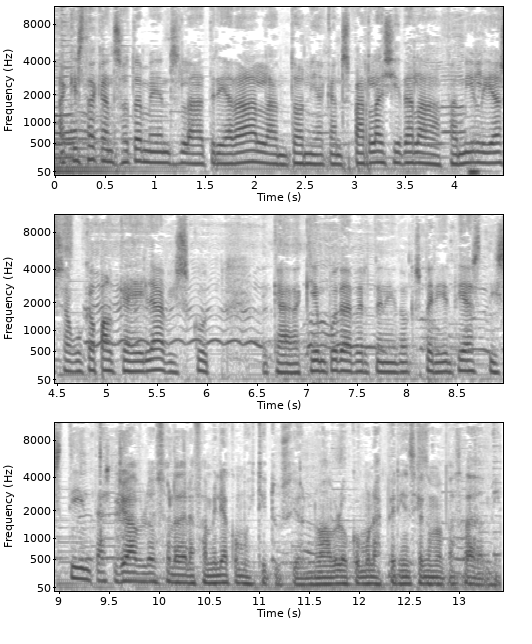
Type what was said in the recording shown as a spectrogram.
Aquesta cançó també ens l'ha triada l'Antònia, que ens parla així de la família, segur que pel que ella ha viscut. Cada quien puede haber tenido experiencias distintas. Yo hablo solo de la familia como institución, no hablo como una experiencia que me ha pasado a mí.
